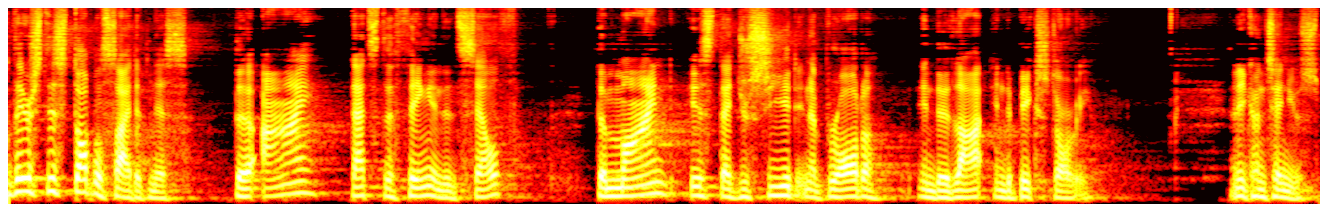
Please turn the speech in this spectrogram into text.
there's this double sidedness. The eye, that's the thing in itself. The mind is that you see it in a broader in the, in the big story. And he continues,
